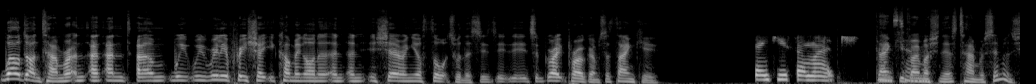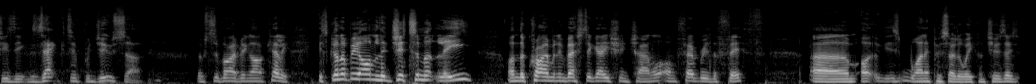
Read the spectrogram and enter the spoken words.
well done, Tamara, and and, and um, we, we really appreciate you coming on and, and sharing your thoughts with us. It's, it, it's a great program, so thank you. Thank you so much. Thank Thanks, you very Tamara. much. And there's Tamara Simmons. She's the executive producer of Surviving R. Kelly. It's going to be on legitimately on the Crime and Investigation channel on February the 5th. Um, uh, one episode a week on Tuesdays.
